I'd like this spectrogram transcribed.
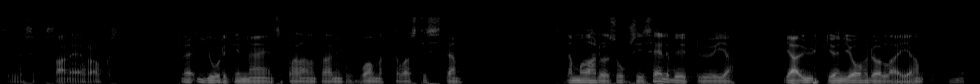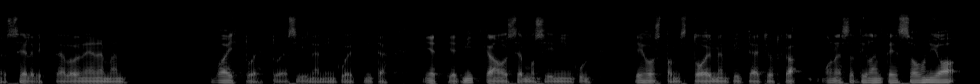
sille, sille saneeraukselle. Juurikin näin, että se parantaa niin kuin huomattavasti sitä, sitä mahdollisuuksia selviytyy ja, ja yhtiön johdolla ja myös selvittäjällä on enemmän vaihtoehtoja siinä, niin kuin, että mitä miettiä, että mitkä on semmoisia niin kuin tehostamistoimenpiteet, jotka monessa tilanteessa on jo,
